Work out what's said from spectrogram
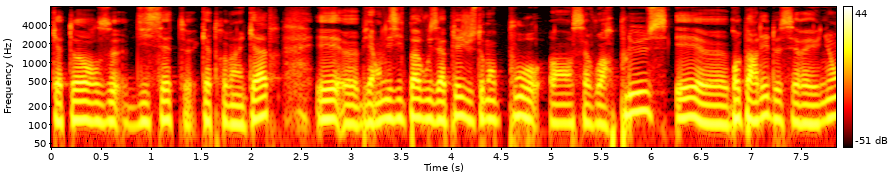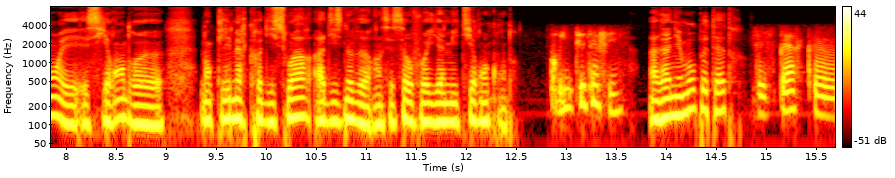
14 17 84 et euh, bien on n'hésite pas à vous appeler justement pour en savoir plus et euh, reparler de ces réunions et, et s'y rendre euh, donc les mercredis soirs à 19h hein, c'est ça au foyer Amitié Rencontre. Oui tout à fait. Un dernier mot peut-être? J'espère que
